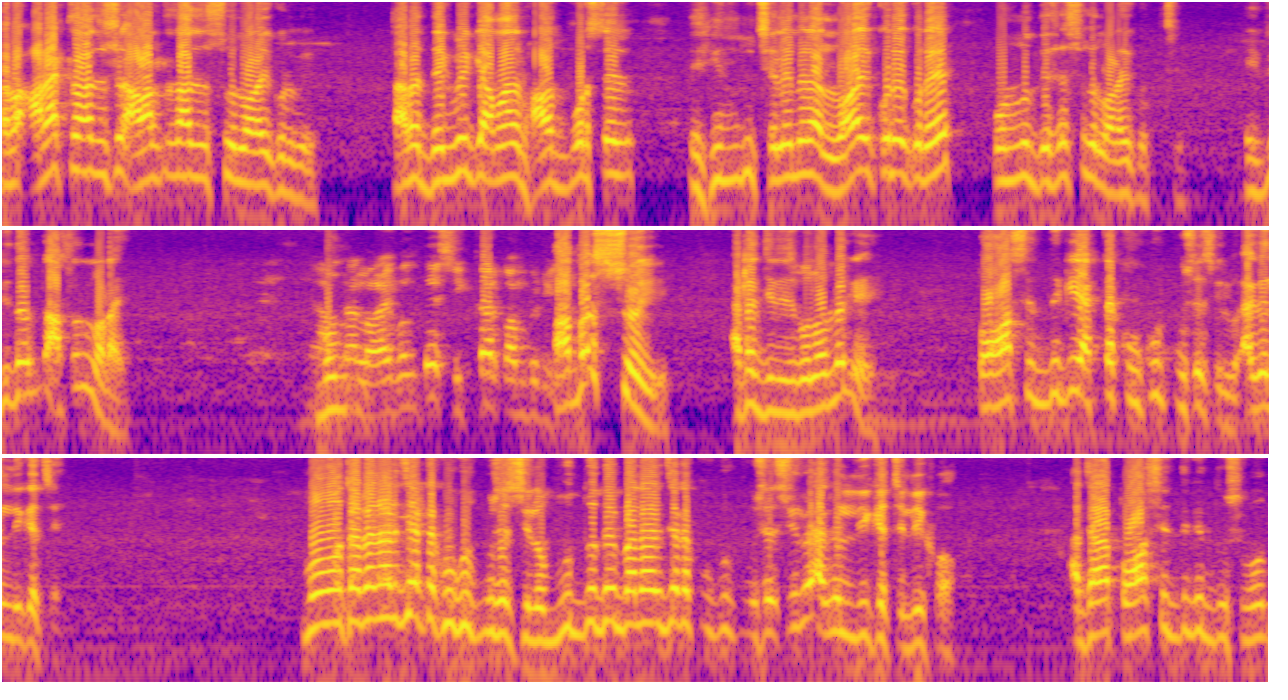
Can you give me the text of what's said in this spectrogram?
তারপর আর একটা রাজ্যের সঙ্গে আর একটা রাজ্যের সঙ্গে লড়াই করবে। তারপর দেখবে কি আমাদের ভারতবর্ষের হিন্দু ছেলেমেয়েরা লড়াই করে করে অন্য দেশের সঙ্গে লড়াই করছে। এইটি তো আসল লড়াই। লড়াই বলতে শিক্ষার কম্পিটিশন অবশ্যই। একটা জিনিস বলব আপনাকে? তহা সিদ্দিকি একটা কুকুর পুষেছিল একজন লিখেছে। মমতা ব্যানার্জি একটা কুকুর পুষেছিল, বুদ্ধদেব ব্যানার্জি একটা কুকুর পুষেছিল, একজন লিখেছে, লিখক। আর যারা তহা সিদ্দিকির দুশ্মন,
